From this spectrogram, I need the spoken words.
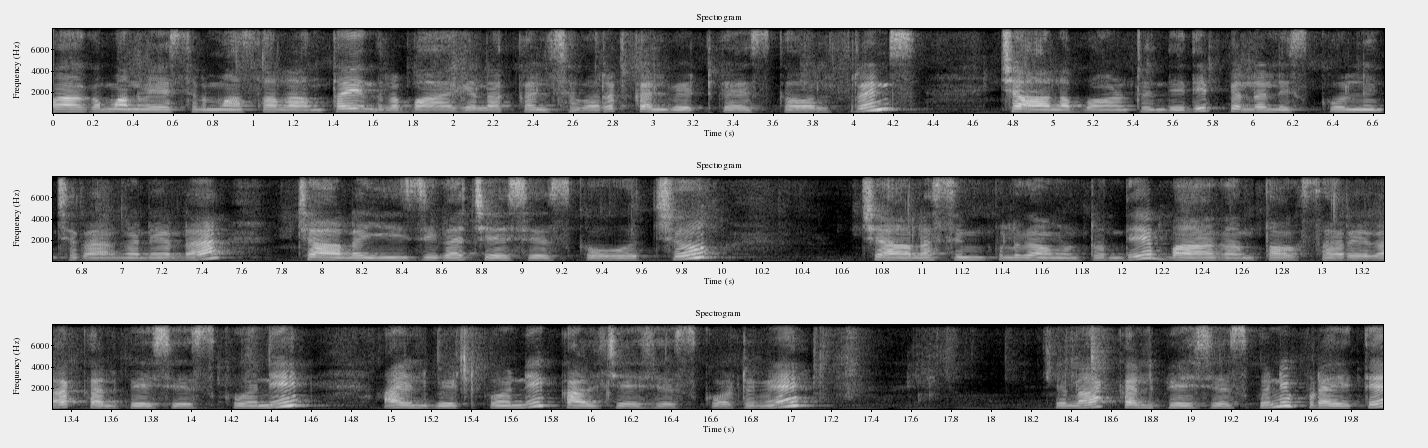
బాగా మనం వేసిన మసాలా అంతా ఇందులో బాగా ఇలా కలిసే వరకు కలిపెట్టుకు వేసుకోవాలి ఫ్రెండ్స్. చాలా బాగుంటుంది. ఇది పిల్లలు స్కూల్ నుంచి రాగానే ఇలా చాలా ఈజీగా చేసేసుకోవచ్చు. చాలా సింపుల్గా ఉంటుంది. బాగా అంతా ఒకసారి ఇలా కలిపేసేసుకొని ఆయిల్ పెట్టుకొని కాల్ చేసేసుకోవటమే. ఇలా కలిపేసేసుకొని ఇప్పుడైతే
